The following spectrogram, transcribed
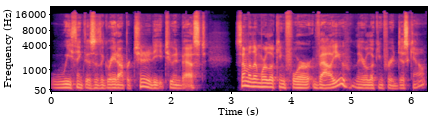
we think this is a great opportunity to invest. Some of them were looking for value, they were looking for a discount.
